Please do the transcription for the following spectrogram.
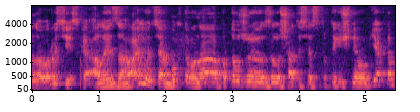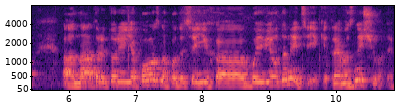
новоросійська. Але загально ця бухта вона продовжує залишатися стратегічним об'єктом, на території якого знаходяться їх е, бойові одиниці, які треба знищувати.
